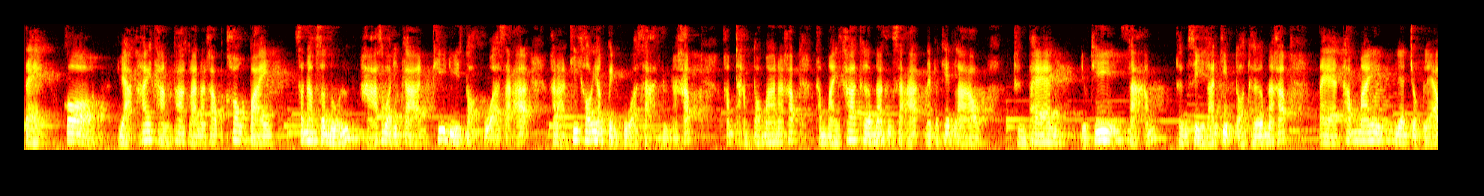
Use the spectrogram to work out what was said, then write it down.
แต่ก็อยากให้ทางภาครัฐนะครับ เข้าไปสนับสนุนหาสวัสดิการที่ดีต่อครูอาสา ขณะที่เขายังเป็นครูอาสาอยู่นะครับคำถามต่อมานะครับทำไมค่าเทอมนักศึกษาในประเทศลาว ถึงแพงอยู่ที่ 3 ถึง 4 ล้านกิบต่อเทอมนะครับ แต่ทำไมเรียนจบแล้ว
